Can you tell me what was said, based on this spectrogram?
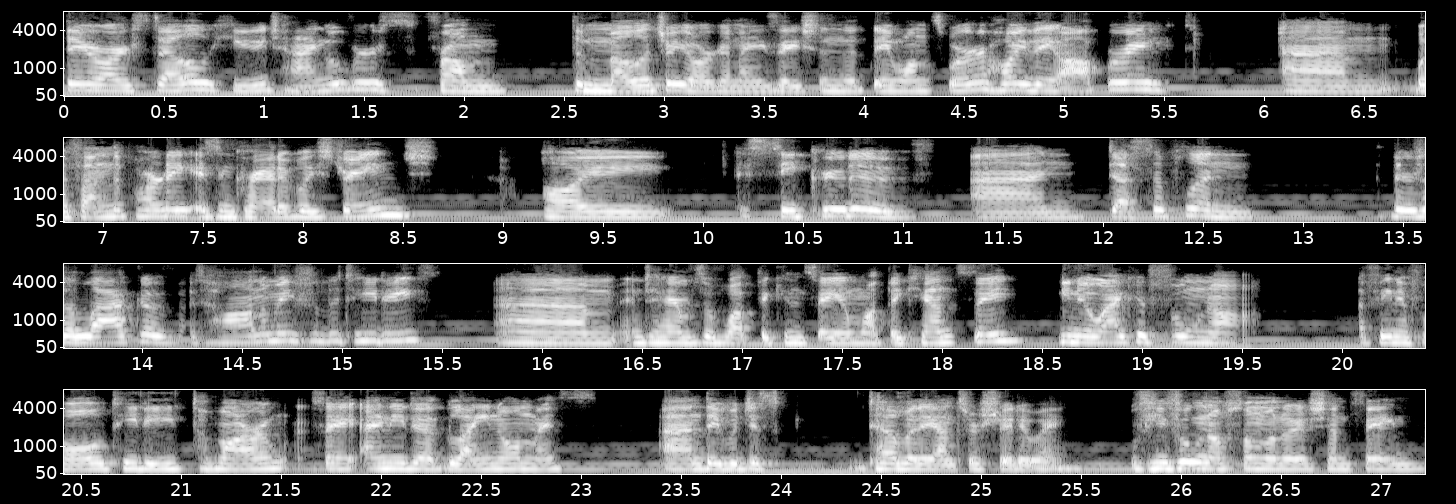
there are still huge hangovers from the military organization that they once were. How they operate um, within the party is incredibly strange. How secretive and disciplined. There's a lack of autonomy for the TDs um, in terms of what they can say and what they can't say. You know, I could phone up a Fianna Fáil TD tomorrow and say, I need a line on this. And they would just tell me the answer straight away. If you phone up someone at Sinn Féin,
